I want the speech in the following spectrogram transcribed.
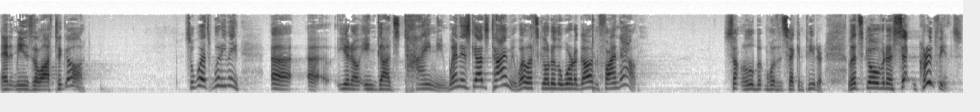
And it means a lot to God. So what, what do you mean? Uh, uh, you know, in God's timing. When is God's timing? Well, let's go to the Word of God and find out. Something a little bit more than Second Peter. Let's go over to Second Corinthians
